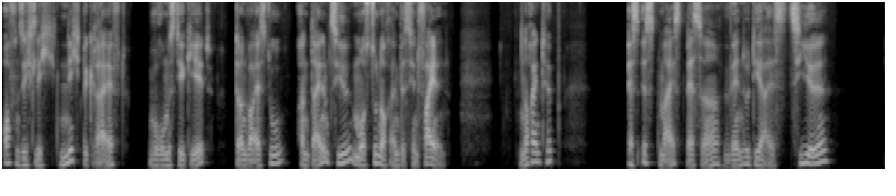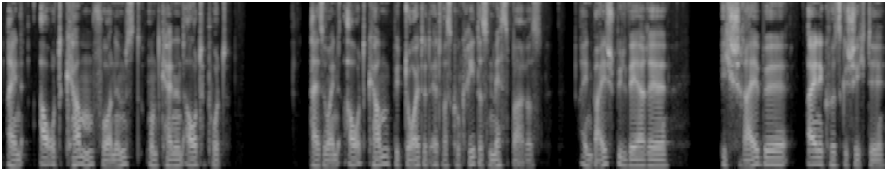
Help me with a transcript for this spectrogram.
offensichtlich nicht begreift, worum es dir geht, dann weißt du, an deinem Ziel musst du noch ein bisschen feilen. Noch ein Tipp. Es ist meist besser, wenn du dir als Ziel ein Outcome vornimmst und keinen Output. Also ein Outcome bedeutet etwas Konkretes, Messbares. Ein Beispiel wäre, ich schreibe eine Kurzgeschichte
